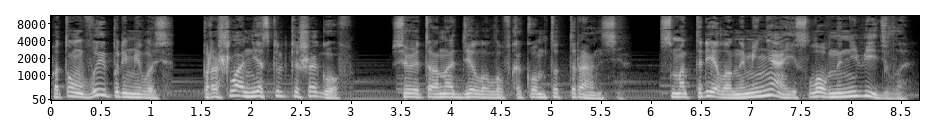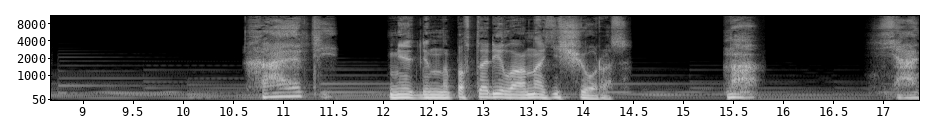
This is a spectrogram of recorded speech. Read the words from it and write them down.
потом выпрямилась, прошла несколько шагов. Все это она делала в каком-то трансе. Смотрела на меня и словно не видела. «Харри», — медленно повторила она еще раз. «Но я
